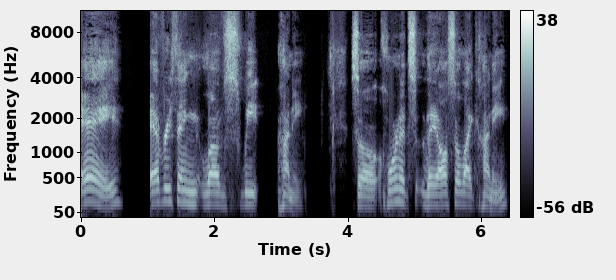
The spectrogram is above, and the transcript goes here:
A, everything loves sweet honey. So hornets, they also like honey,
